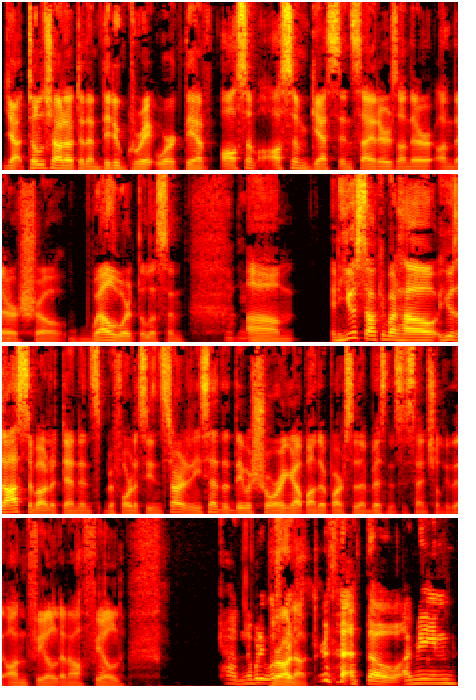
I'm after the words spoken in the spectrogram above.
yeah, total shout out to them. They do great work. They have awesome, awesome guest insiders on their on their show. Well worth the listen. Mhm. Um, and he was talking about how he was asked about attendance before the season started, and he said that they were shoring up other parts of their business, essentially the on-field and off-field. God, nobody wants Product. to hear that though. I mean,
